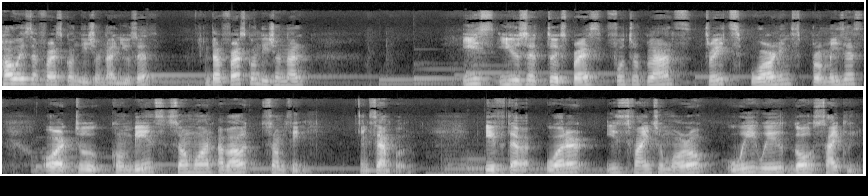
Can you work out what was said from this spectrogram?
How is the first conditional used? The first conditional is used to express future plans, threats, warnings, promises, or to convince someone about something. Example If the weather is fine tomorrow, we will go cycling.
